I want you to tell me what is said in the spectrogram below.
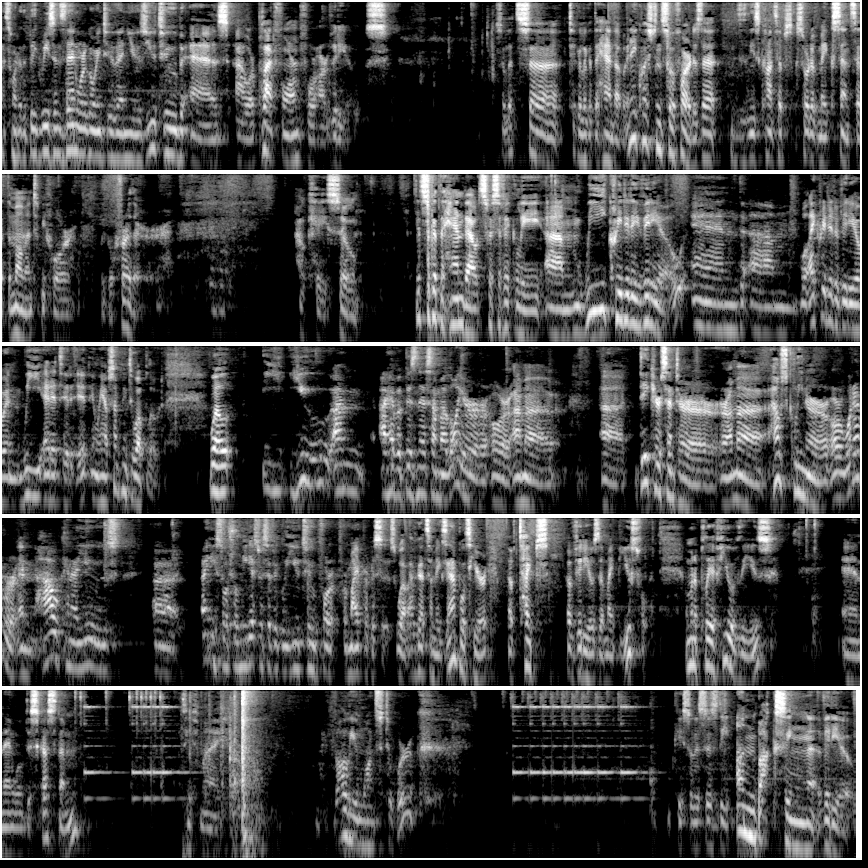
That's one of the big reasons then we're going to then use YouTube as our platform for our videos. So let's uh, take a look at the handout. Any questions so far? Does that do these concepts sort of make sense at the moment before we go further? Okay, so let's look at the handout specifically. Um, we created a video, and um, well, I created a video, and we edited it, and we have something to upload. Well, you, I'm, I have a business. I'm a lawyer, or I'm a daycare center, or I'm a house cleaner, or whatever, and how can I use uh, any social media, specifically YouTube, for, for my purposes? Well, I've got some examples here of types of videos that might be useful. I'm going to play a few of these, and then we'll discuss them. Let's see if my, my volume wants to work. Okay, so this is the unboxing video.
